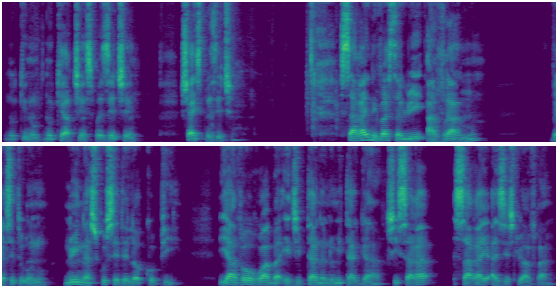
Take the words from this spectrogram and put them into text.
nu, nu, nu chiar 15, 16. Sarai, nevasta lui Avram, versetul 1, nu-i născuse deloc copii. Ea avea o roabă egipteană numită Agar și Sara, Sarai a zis lui Avram,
